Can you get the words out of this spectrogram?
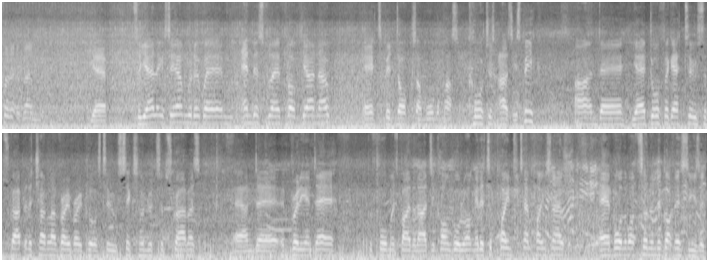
credit to them. Yeah. So yeah, like I say, I'm going to um, end this vlog here now. It's a bit dark because I'm walking past coaches as you speak. And uh, yeah, don't forget to subscribe to the channel. I'm very, very close to 600 subscribers. And uh, a brilliant uh, performance by the lads. You can't go wrong. And it's a point, 10 points now, uh, more than what Sunderland got this season.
